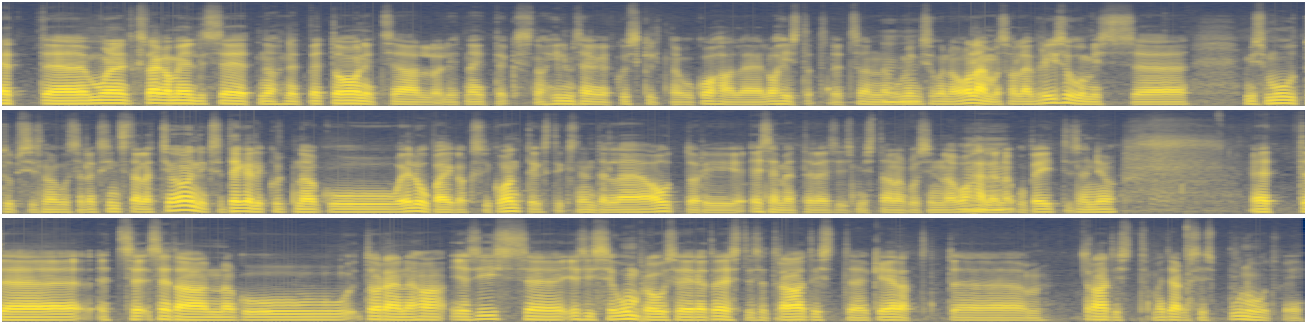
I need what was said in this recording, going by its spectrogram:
et äh, mulle näiteks väga meeldis see, et noh, need betoonid seal olid näiteks noh, ilmselgelt kuskilt nagu kohale lohistatud, et see on mm -hmm. nagu mingisugune olemasolev risu, mis äh, mis muutub siis nagu selleks installatsiooniks ja tegelikult nagu elupaigaks või kontekstiks nendele autori esemetele siis, mis ta nagu sinna vahele mm -hmm. nagu peitis, on ju. et, et see, seda on nagu tore näha ja siis, ja siis see Umbro seeria tõesti, see traadist keeratud, traadist, ma ei tea, kas siis punud või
